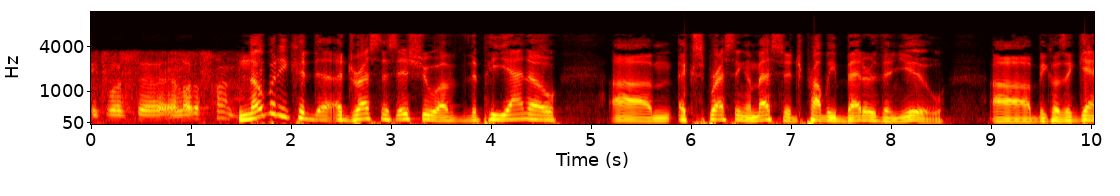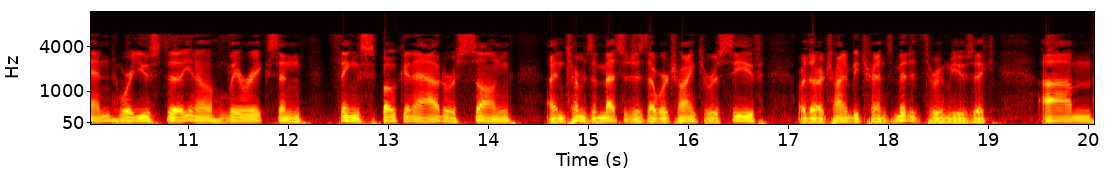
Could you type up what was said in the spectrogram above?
it was uh, a lot of fun. Nobody could uh, address this issue of the piano um, expressing a message probably better than you, uh, because again, we're used to you know lyrics and things spoken out or sung in terms of messages that we're trying to receive or that are trying to be transmitted through music. Um,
